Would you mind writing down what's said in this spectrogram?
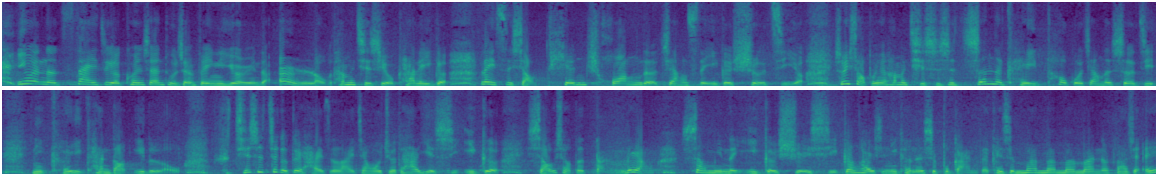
因为呢，在这个昆山土城飞鹰幼儿园的二楼，他们其实有开了一个类似小天窗的这样子的一个设计哦，所以小朋友他们其实是真的可以透过这样的设计，你可以看到一楼。其实这个对孩子来讲，我觉得他也是一个小小的胆量上面的一个学习。刚开始你可能是不敢的，可是慢慢慢慢的发现，哎，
